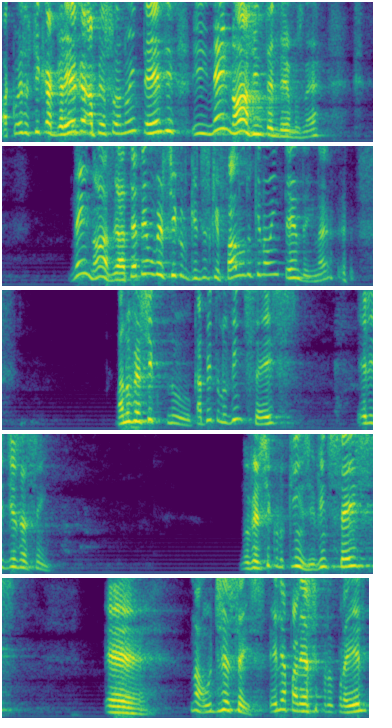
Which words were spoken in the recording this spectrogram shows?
A coisa fica grega, a pessoa não entende, e nem nós entendemos, né? Nem nós. Até tem um versículo que diz que falam do que não entendem, né? Mas no versículo, no capítulo 26, ele diz assim: no versículo 15, 26, é, não, o 16, ele aparece para ele,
